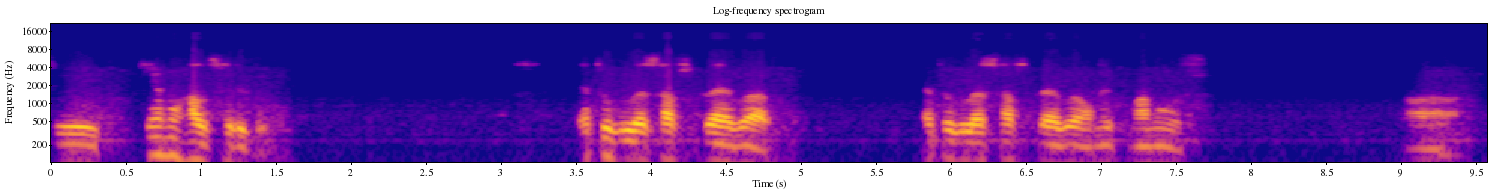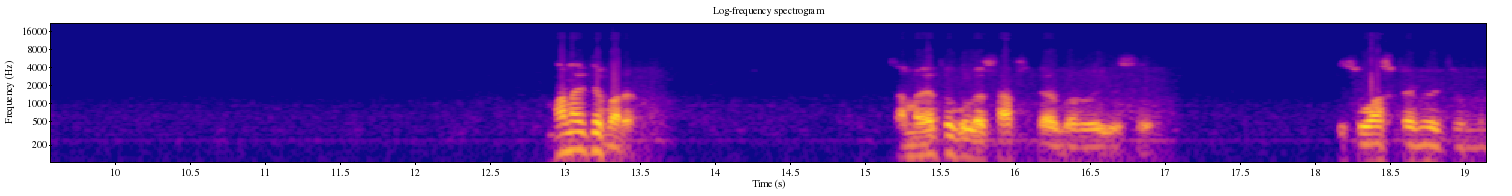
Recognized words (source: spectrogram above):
যে কেন হাল ছেড়ে দেব? এতগুলা সাবস্ক্রাইবার এতগুলা সাবস্ক্রাইবার অনেক মানুষ আহ, মানাইতে পারে না। আমার এতগুলো সাবস্ক্রাইবার হয়ে গেছে। কিছু ওয়াচ টাইমের জন্য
